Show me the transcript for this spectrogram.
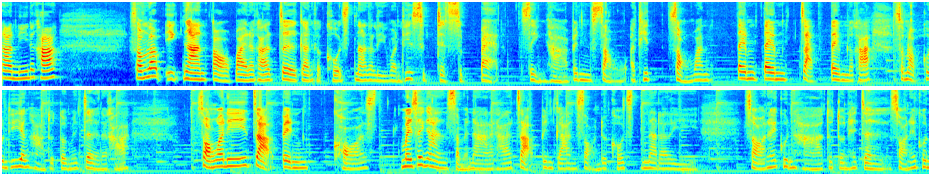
งานนี้นะคะสำหรับอีกงานต่อไปนะคะ เจอกันกับโค้ชนาตาลีวันที่ 17-18 สิงหาเป็นเสาร์อาทิตย์ 2 วันเต็มเต็มจัดเต็มนะคะสำหรับคนที่ยังหาตัวตนไม่เจอนะคะสองวันนี้จะเป็นคอร์สไม่ใช่งานสัมมนานะคะ จะเป็นการสอนโดยโค้ชนาดาลี สอนให้คุณหาตัวตนให้เจอ สอนให้คุณ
